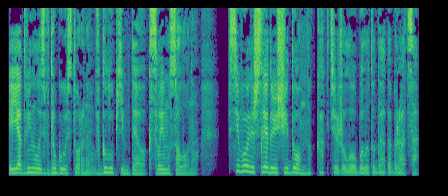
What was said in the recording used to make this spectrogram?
и я двинулась в другую сторону, вглубь Емтео, к своему салону. Всего лишь следующий дом, но как тяжело было туда добраться.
